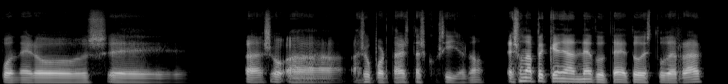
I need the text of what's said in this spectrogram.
poneros eh, a, soportar estas cosillas, ¿no? Es una pequeña anécdota de todo esto de RAR,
